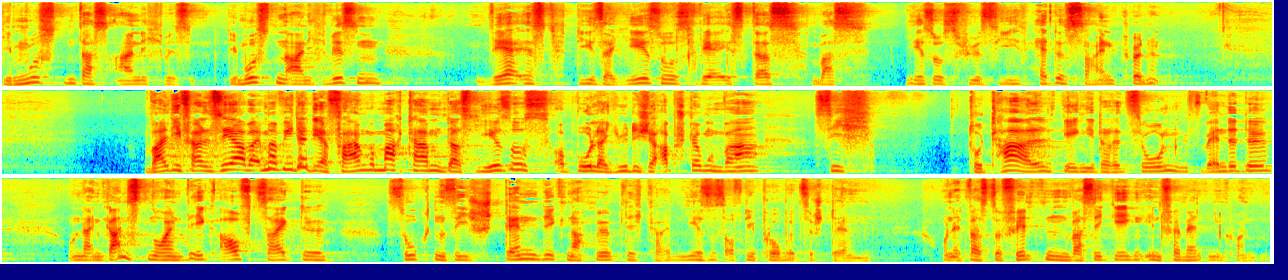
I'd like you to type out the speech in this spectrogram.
die mussten das eigentlich wissen. Die mussten eigentlich wissen, wer ist dieser Jesus, wer ist das, was Jesus für sie hätte sein können. Weil die Pharisäer aber immer wieder die Erfahrung gemacht haben, dass Jesus, obwohl er jüdische Abstammung war, sich total gegen die Tradition wendete und einen ganz neuen Weg aufzeigte, suchten sie ständig nach Möglichkeiten, Jesus auf die Probe zu stellen und etwas zu finden, was sie gegen ihn verwenden konnten.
